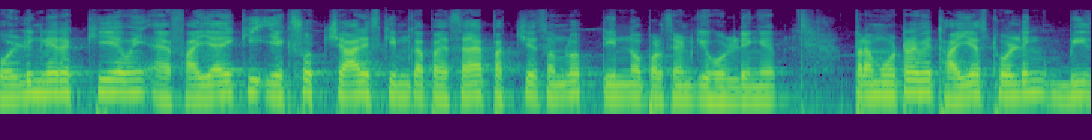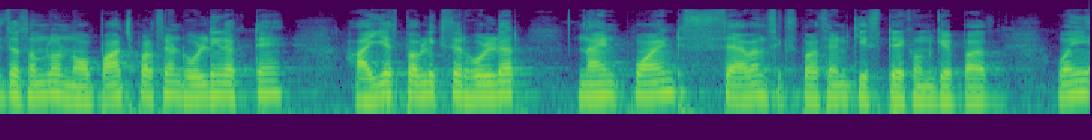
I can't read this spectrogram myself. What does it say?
होल्डिंग ले रखी है। वहीं एफआईआई की 104 स्कीम का पैसा है, पच्चीस दशमलव तीन नौ परसेंट की होल्डिंग है। प्रमोटर विथ हाईएस्ट होल्डिंग बीस दशमलव नौ पाँच परसेंट होल्डिंग रखते हैं। Highest public share holder nine point seven six percent की स्टेक है उनके पास। वहीं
